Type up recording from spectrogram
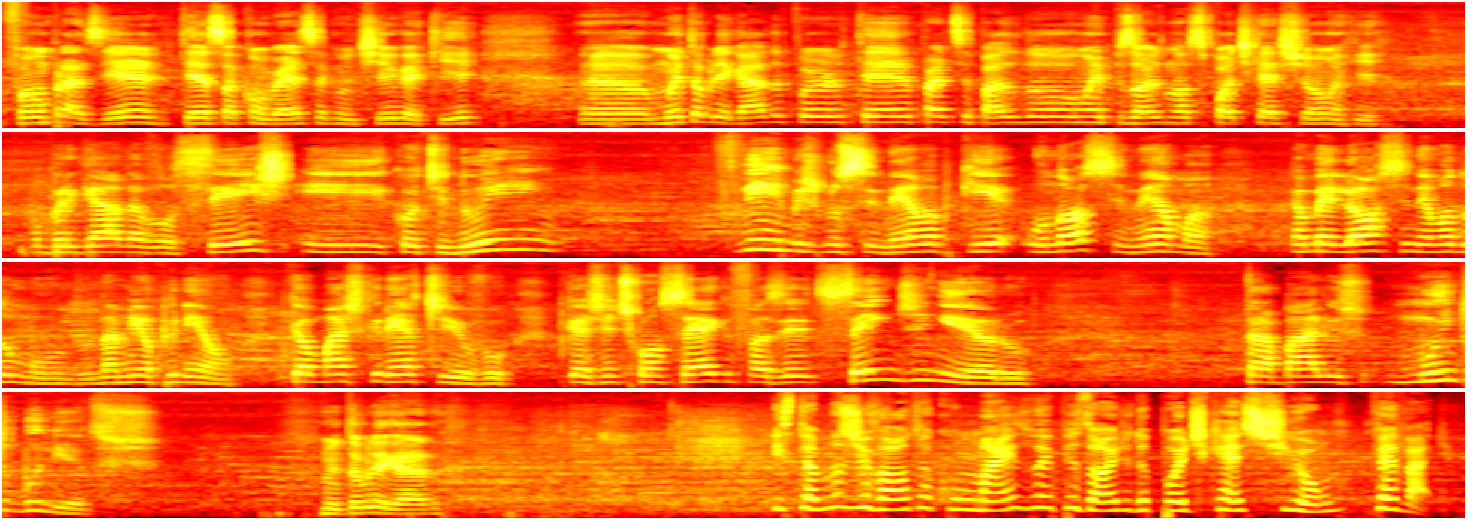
foi um prazer ter essa conversa contigo aqui. Uh, muito obrigado por ter participado de um episódio do nosso podcast show aqui. Obrigada a vocês e continuem firmes no cinema, porque o nosso cinema é o melhor cinema do mundo, na minha opinião, porque é o mais criativo, porque a gente consegue fazer sem dinheiro trabalhos muito bonitos. Muito obrigado. Estamos de volta com mais um episódio do podcast On Fevale.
